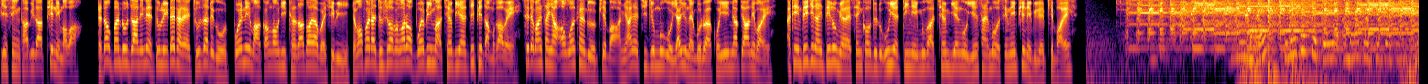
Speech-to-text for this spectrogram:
ပြင်ဆင်ထားပြီးသားဖြစ်နေမှာပါ။ ဒါကြောင့်ပန်တိုဂျာအနေနဲ့တူလီတိုက်ထားတဲ့ဂျိုးဆက်တွေကိုပွဲနေ့မှာကောင်းကောင်းကြီးခန်းစားသွားရပဲရှိပြီးမြန်မာဖိုက်တာဂျိုရှွာဘန်ကတော့ပွဲပြီးမှချန်ပီယံတစ်ဖြစ်တာမကပဲစစ်တပိုင်းဆိုင်ရာအောင်ပွဲခံသူဖြစ်ပါအများရဲ့ချီးကျူးမှုကိုရယူနိုင်ဖို့အတွက်ခွင့်ရများပြားနေပါတယ်အထင်သေးချင်တိုင်းသေးလို့များတဲ့စိန်ခေါ်သူတို့ရဲ့တည်ငြိမ်မှုကချန်ပီယံကိုရင်ဆိုင်ဖို့အစဉ်သင်းဖြစ်နေပြီလေဖြစ်ပါတယ်ဒီမှာဒီလိုတဲ့တဲ့ရဲ့အမားကိုချက်ပြပေး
